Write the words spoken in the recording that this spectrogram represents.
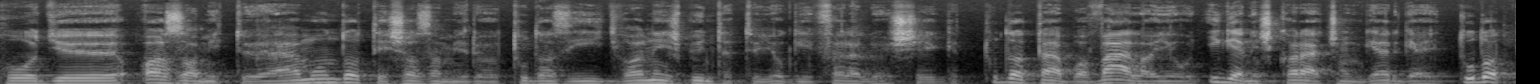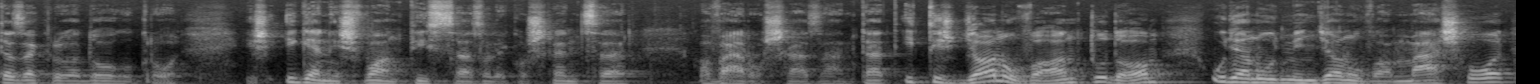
hogy az, amit ő elmondott, és az, amiről tud, az így van, és büntető jogi felelősség tudatában vállalja, hogy igenis Karácsony Gergely tudott ezekről a dolgokról, és igenis van 10%-os rendszer a városházán. Tehát itt is gyanú van, tudom, ugyanúgy, mint gyanú van máshol.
